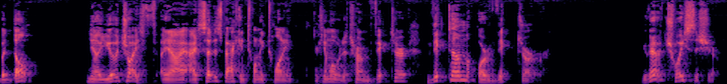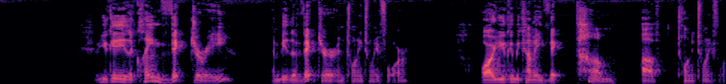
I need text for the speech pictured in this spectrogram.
But don't, you know, you have a choice. You know, I, I said this back in 2020. I came up with the term victor, victim, or victor. You're going to have a choice this year. You can either claim victory and be the victor in 2024 or you can become a victim of 2024.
